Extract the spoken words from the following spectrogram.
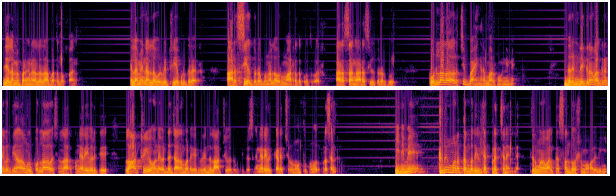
இது எல்லாமே பாருங்க நல்ல லாபத்தை பார்ப்பாங்க. எல்லாமே நல்ல ஒரு வெற்றியை கொடுக்குறாரு. அரசியல் தொடர்பு நல்ல ஒரு மாற்றத்தை கொடுத்துருவார். அரசாங்க அரசியல் தொடர்பு. பொருளாதார வளர்ச்சி பயங்கரமா இருக்கும் இனிமே. இந்த ரெண்டு கிரகம் வக்ர நிவர்த்தினால உங்களுக்கு பொருளாதார வளர்ச்சி நல்லா இருக்கும். நிறைய பேருக்கு லாட்ரி யோகம் வெட்ட ஜாதம் பாட்டு கேட்கறது இந்த லாட்ரி யோகத்தை பத்தி பேசுங்க. நிறைய பேர் கிடைச்சிடும் நூற்றுக்கு நூறு பர்சன்ட் இனிமே திருமண தம்பதிகள்கிட்ட பிரச்சனை இல்லை. திருமண வாழ்க்கை சந்தோஷமா வாழ்வீங்க.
